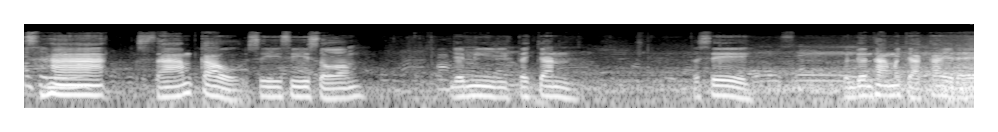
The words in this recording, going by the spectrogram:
คนสุรินทห้าร์สามเก้าสี่สี่สองยายมีตาจันตาเซเป็นเดินทางมาจากใกล้เด้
